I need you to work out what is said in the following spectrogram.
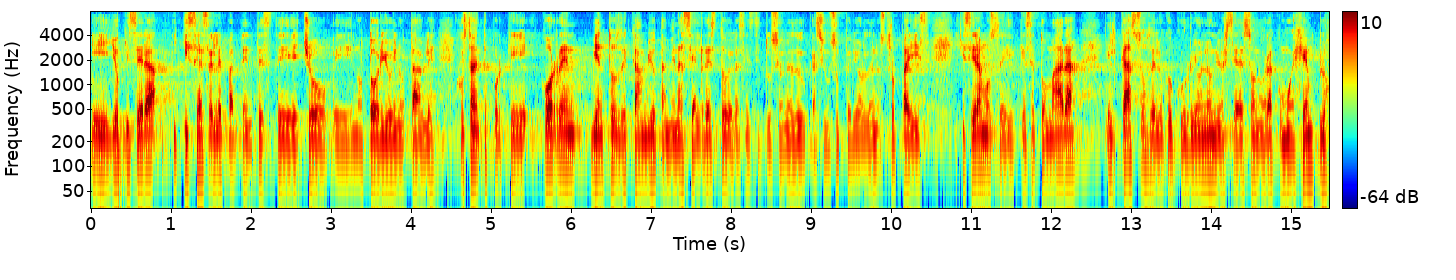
Y yo quisiera y quise hacerle patente este hecho eh, notorio y notable, justamente porque corren vientos de cambio también hacia el resto de las instituciones de educación superior de nuestro país. Quisiéramos eh, que se tomara el caso de lo que ocurrió en la Universidad de Sonora como ejemplo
